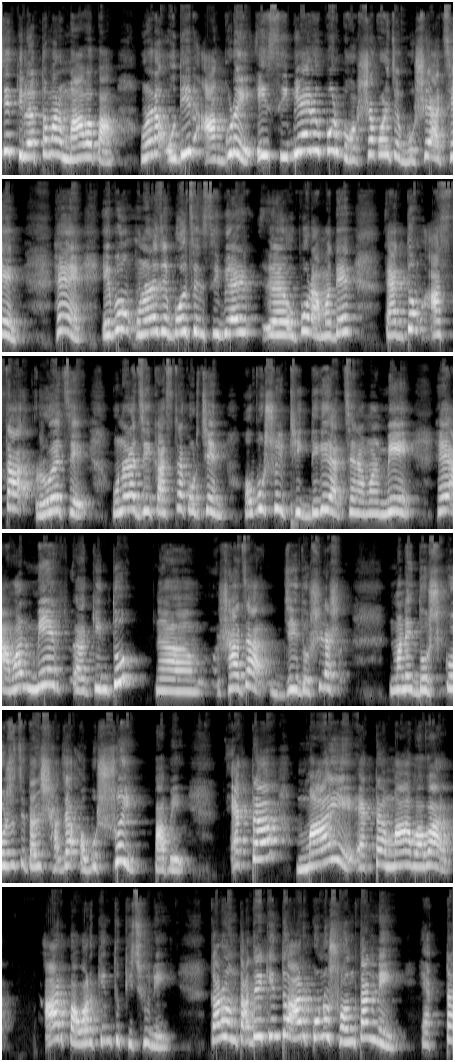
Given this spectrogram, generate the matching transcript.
যে তিলোত্তমার মা বাবা, ওনারা অধীর আগ্রহে এই সিবিআইয়ের উপর ভরসা করে যে বসে আছেন হ্যাঁ এবং ওনারা যে বলছেন সিবিআইয়ের উপর আমাদের একদম আস্থা রয়েছে, ওনারা যে কাজটা করছেন, অবশ্যই ঠিক দিকে যাচ্ছেন আমার মেয়ে হ্যাঁ আমার মেয়ের কিন্তু সাজা যে দোষীরা মানে দোষ করেছে তাদের সাজা অবশ্যই পাবে। একটা মায়ের একটা মা বাবার আর পাওয়ার কিন্তু কিছু নেই। কারণ তাদের কিন্তু আর কোনো সন্তান নেই। একটা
